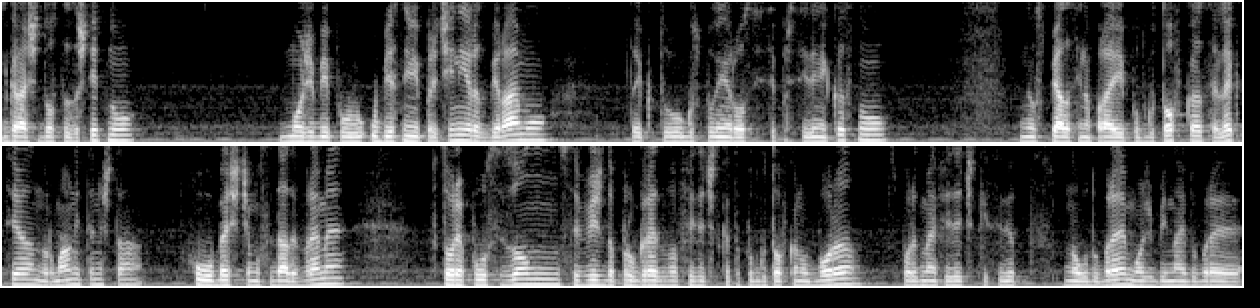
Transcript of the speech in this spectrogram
играеше доста защитно, може би по обясними причини, разбираемо, тъй като господин Роси се присъедини късно, не успя да си направи подготовка, селекция, нормалните неща. Хубаво беше, че му се даде време. Втория полусезон се вижда прогрес в физическата подготовка на отбора. Според мен физически седят много добре, може би най-добре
